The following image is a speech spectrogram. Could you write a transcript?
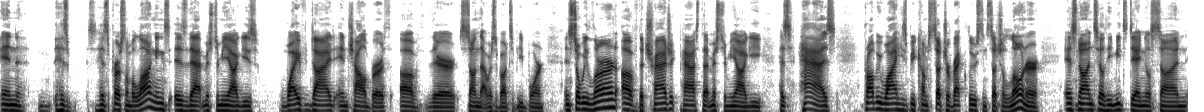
in his his personal belongings is that Mr. Miyagi's wife died in childbirth of their son that was about to be born. And so we learn of the tragic past that Mr. Miyagi has has, probably why he's become such a recluse and such a loner. And it's not until he meets Daniel-san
